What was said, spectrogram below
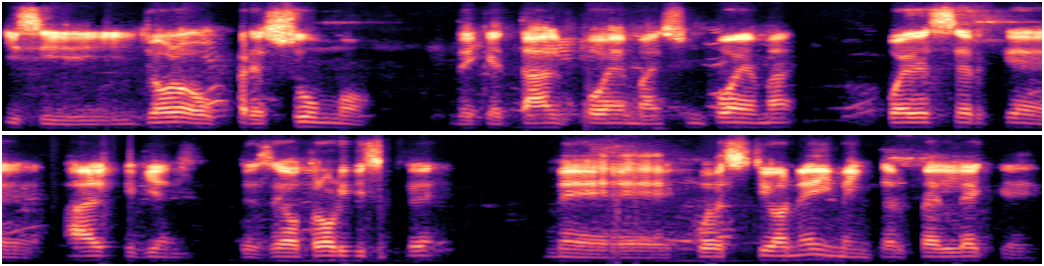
y si yo presumo de que tal poema es un poema, puede ser que alguien desde otro horizonte me cuestione y me interpele que,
